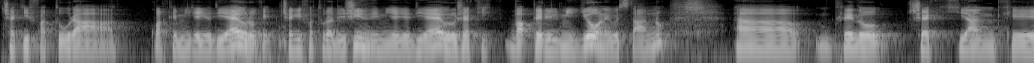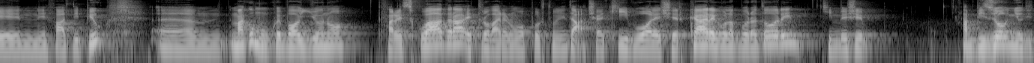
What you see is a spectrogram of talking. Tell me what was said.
c'è chi fattura qualche migliaio di euro, c'è chi fattura decine di migliaia di euro, c'è chi va per il milione quest'anno, uh, credo c'è chi anche ne fa di più, ehm, ma comunque vogliono fare squadra e trovare nuove opportunità. C'è chi vuole cercare collaboratori, chi invece ha bisogno di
